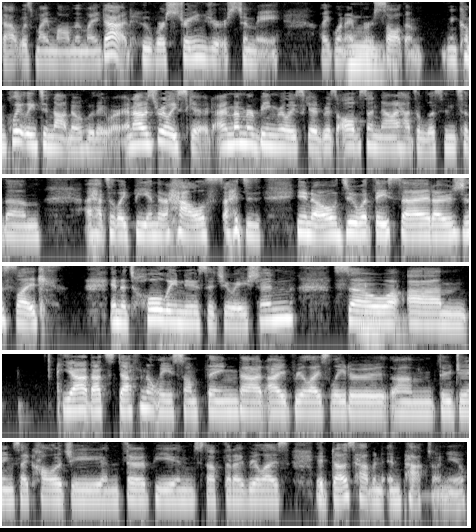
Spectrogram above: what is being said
that was my mom and my dad, who were strangers to me, like when I mm. first saw them, and completely did not know who they were. And I was really scared. I remember being really scared because all of a sudden now I had to listen to them. I had to like be in their house. I had to, you know, do what they said. I was just like, in a totally new situation. So, mm-hmm. um, yeah, that's definitely something that I realized later um, through doing psychology and therapy and stuff that I realized it does have an impact on you.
